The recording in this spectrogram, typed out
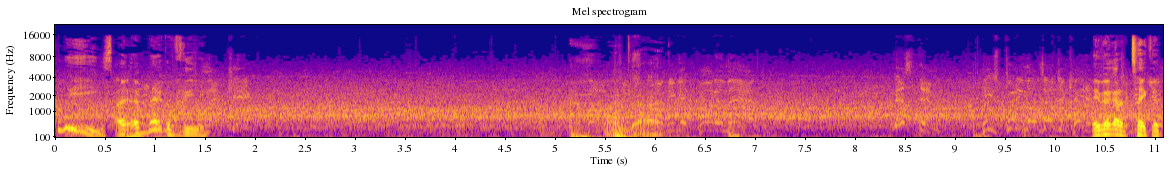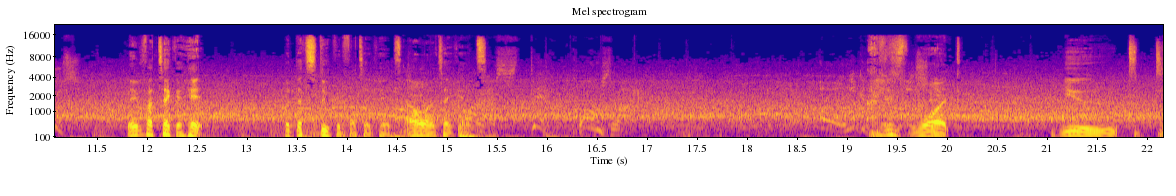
Please, I, I beg of thee. Oh my God. Maybe I gotta take a. Maybe if I take a hit, but that's stupid if I take hits. I don't want to take hits. I just want you to, to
